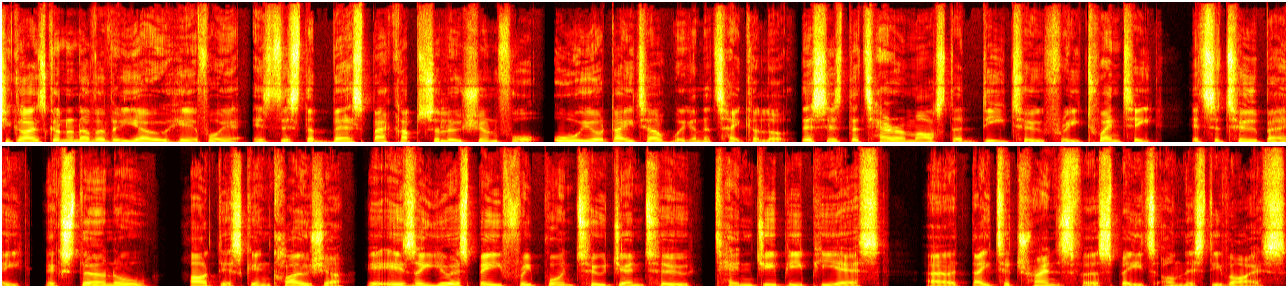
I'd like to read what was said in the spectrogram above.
you guys got another video here for you. Is this the best backup solution for all your data? We're going to take a look. This is the TerraMaster D2320. It's a two bay external hard disk enclosure. It is a USB 3.2 Gen 2 10 Gbps uh, data transfer speeds on this device.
